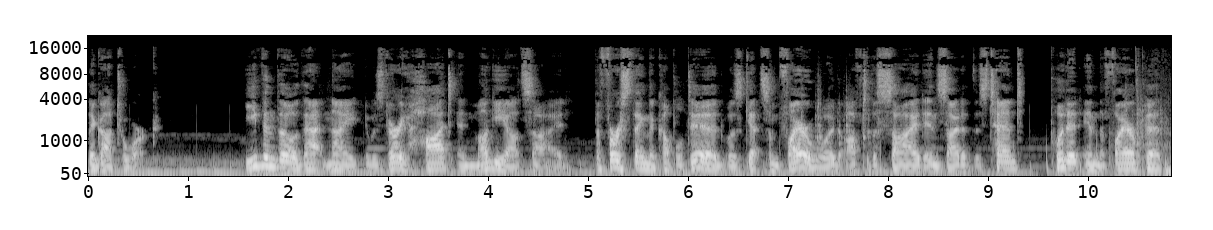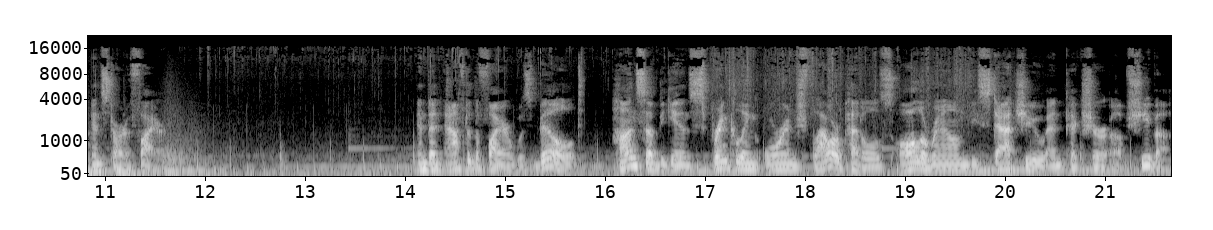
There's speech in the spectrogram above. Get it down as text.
they got to work. Even though that night it was very hot and muggy outside, the first thing the couple did was get some firewood off to the side inside of this tent, put it in the fire pit, and start a fire. And then after the fire was built, Hansa began sprinkling orange flower petals all around the statue and picture of Shiva.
